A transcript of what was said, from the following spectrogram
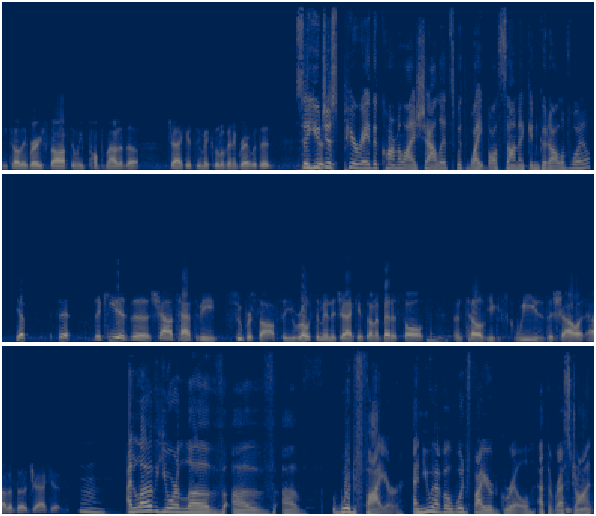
until they're very soft, and we pump them out of the jackets. We make a little vinaigrette with it. So you It's just puree the caramelized shallots with white balsamic and good olive oil? Yep, that's it. The key is the shallots have to be super soft, so you roast them in the jackets on a bed of salt until you can squeeze the shallot out of the jacket. I love your love of of wood fire, and you have a wood fired grill at the restaurant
